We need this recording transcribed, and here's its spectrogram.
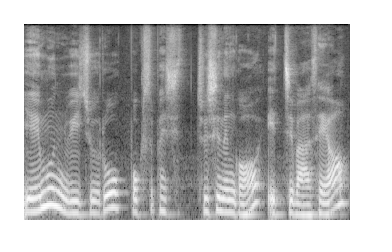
예문 위주로 복습해 주시는 거 잊지 마세요.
